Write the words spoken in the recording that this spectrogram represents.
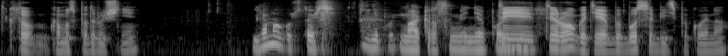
Кто кому сподручнее? Я могу ставить. Не. Макросами не Ты, пользуюсь. ты рога, тебе бы босса бить спокойно.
